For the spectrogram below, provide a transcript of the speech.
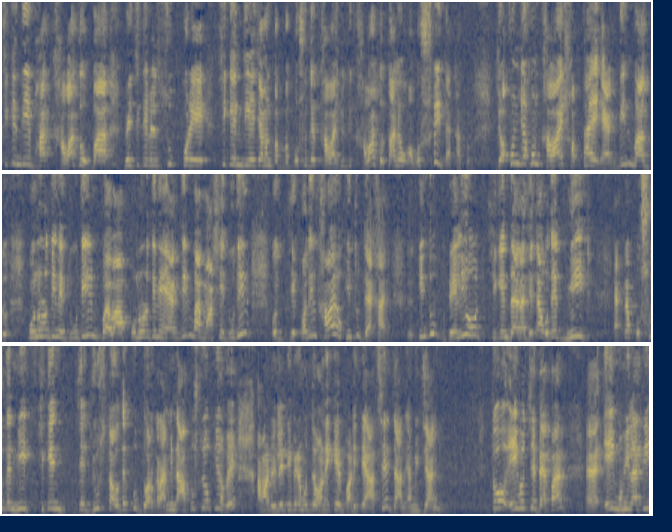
চিকেন দিয়ে ভাত খাওয়াতো বা ভেজিটেবল স্যুপ করে চিকেন দিয়ে যেমন পশুদের খাওয়ায়, যদি খাওয়াতো, তাহলে ও অবশ্যই দেখাতো। যখন যখন খাওয়ায়, সপ্তাহে একদিন বা পনেরো দিনে দুদিন বা পনেরো দিনে একদিন বা মাসে দুদিন, ও যে কদিন খাওয়ায়, ও কিন্তু দেখায়। কিন্তু ডেলি ও চিকেন দেয় না, যেটা ওদের নিড একটা পশুদের নিড চিকেন যে জুসটা ওদের খুব দরকার। আমি না পুষলেও কী হবে? আমার রিলেটিভের মধ্যে অনেকের বাড়িতে আছে, জানি, আমি জানি। তো এই হচ্ছে ব্যাপার। এই মহিলাটি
